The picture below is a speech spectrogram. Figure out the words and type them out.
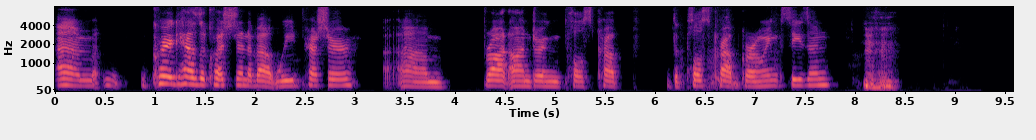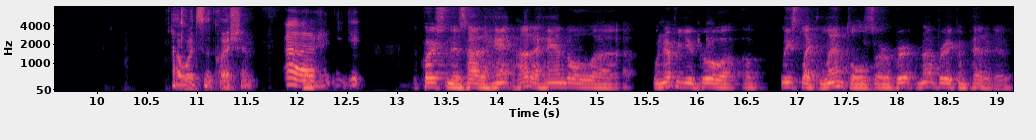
Um, Craig has a question about weed pressure um, brought on during pulse crop, the pulse crop growing season. Mm -hmm. oh, what's the question? Uh, the question is how to how to handle uh, whenever you grow a, a, at least like lentils are very, not very competitive,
